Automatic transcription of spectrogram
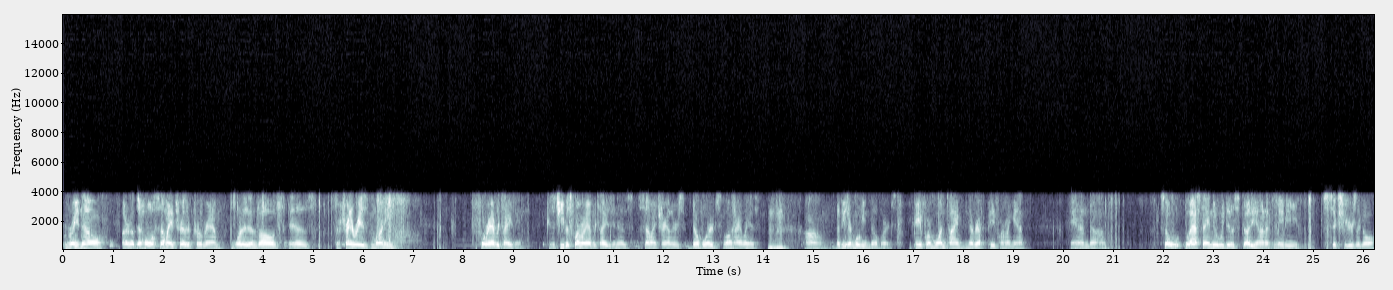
right now, or the whole semi-trailer program, what it involves is they're trying to raise money for advertising. Because the cheapest form of advertising is semi-trailers, billboards along highways. Mm-hmm. Um, but these are moving billboards. You pay for them one time, you never have to pay for them again. And uh, so last I knew, we did a study on it maybe six years ago.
